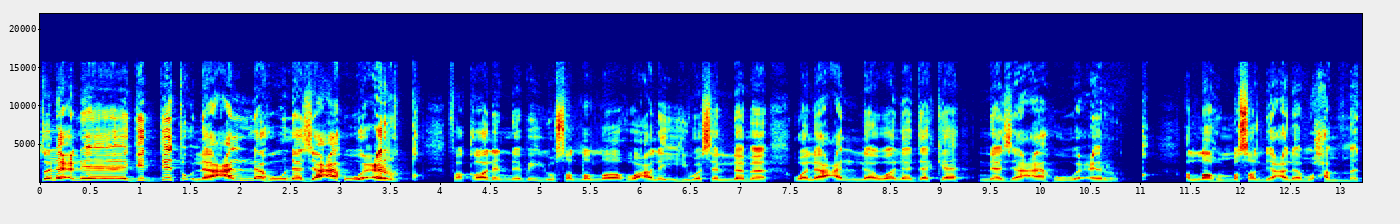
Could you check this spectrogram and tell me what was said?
طلع لجدته لعله نزعه عرق. فقال النبي صلى الله عليه وسلم ولعل ولدك نزعه عرق. اللهم صل على محمد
